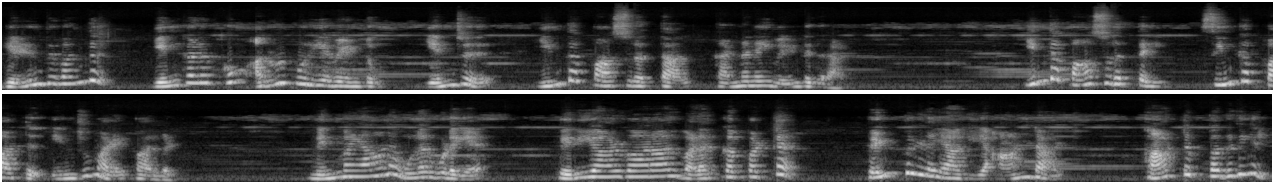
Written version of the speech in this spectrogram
எழுந்து வந்து எங்களுக்கும் அருள் புரிய வேண்டும் என்று இந்த பாசுரத்தால் கண்ணனை வேண்டுகிறாள். இந்த பாசுரத்தை சிங்கப்பாட்டு என்றும் அழைப்பார்கள். மென்மையான உணர்வுடைய பெரியாழ்வாரால் வளர்க்கப்பட்ட பெண் பிள்ளையாகிய ஆண்டாள் காட்டுப்பகுதியில்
